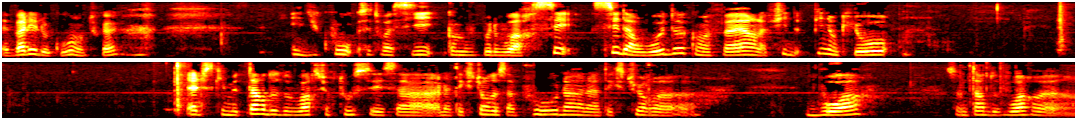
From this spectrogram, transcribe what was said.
Elle valait le coup en tout cas. Et du coup, cette fois-ci, comme vous pouvez le voir, c'est Cedarwood qu'on va faire, la fille de Pinocchio. Elle, ce qui me tarde de voir surtout, c'est la texture de sa peau, la texture euh, bois. Ça me tarde de voir euh,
